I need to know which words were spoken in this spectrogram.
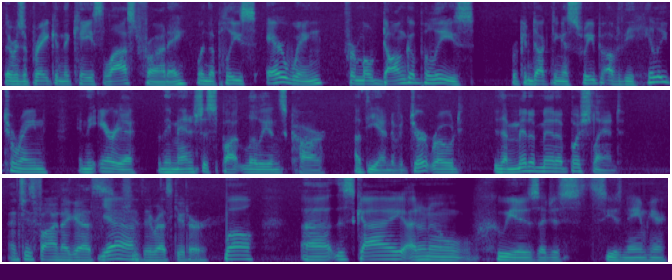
There was a break in the case last Friday when the police air wing for Modonga Police were conducting a sweep of the hilly terrain in the area when they managed to spot Lillian's car at the end of a dirt road in the Mitta Mitta bushland. And she's fine, I guess. Yeah. She, they rescued her. Well, uh, this guy, I don't know who he is. I just see his name here.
